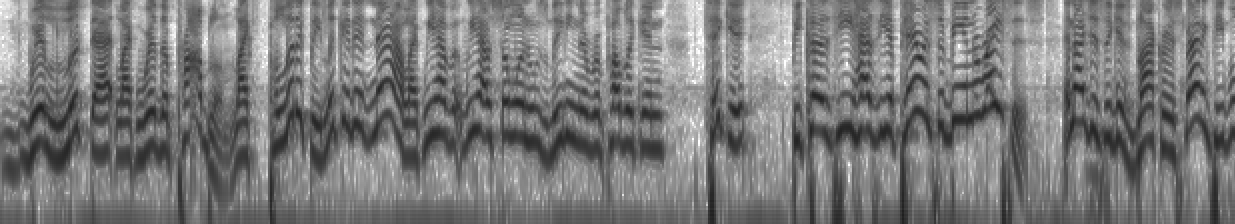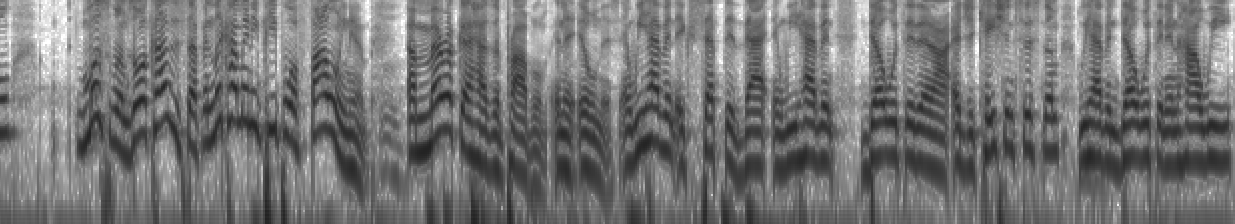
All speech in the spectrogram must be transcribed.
we're looked at like we're the problem. Like politically, look at it now. Like we have we have someone who's leading the Republican ticket because he has the appearance of being a racist, and not just against black or Hispanic people. Muslims, all kinds of stuff. And look how many people are following him. America has a problem and an illness, and we haven't accepted that, and we haven't dealt with it in our education system. We haven't dealt with it in how we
